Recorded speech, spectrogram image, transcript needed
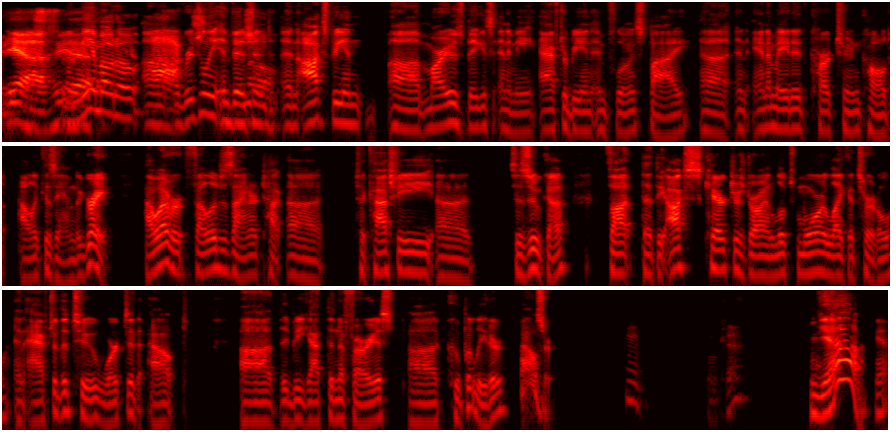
yeah, yeah. Miyamoto uh, originally envisioned No. an ox being uh, Mario's biggest enemy after being influenced by uh, an animated cartoon called Alakazam the Great. However, fellow designer Ta- uh, Takashi uh, Tezuka thought that the ox character's drawing looked more like a turtle, and after the two worked it out, uh, they- we got the nefarious uh, Koopa leader Bowser. Okay. Yeah, yeah.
